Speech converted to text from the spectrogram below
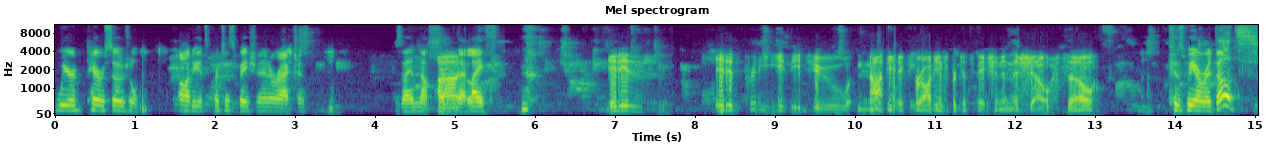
weird parasocial audience participation interaction. Because I am not part Uh, of that life. It is it is pretty easy to not be picked for audience participation in this show. So Because we are adults.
